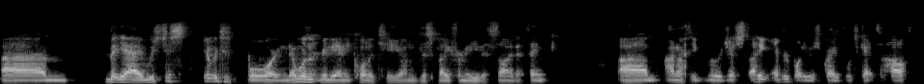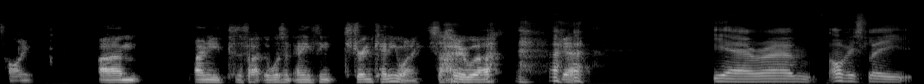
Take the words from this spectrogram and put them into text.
Um, but yeah, it was just it was just boring. There wasn't really any quality on display from either side. I think, um, and I think we were just I think everybody was grateful to get to half time. Um, only to the fact there wasn't anything to drink anyway. So uh, yeah. yeah, um, obviously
